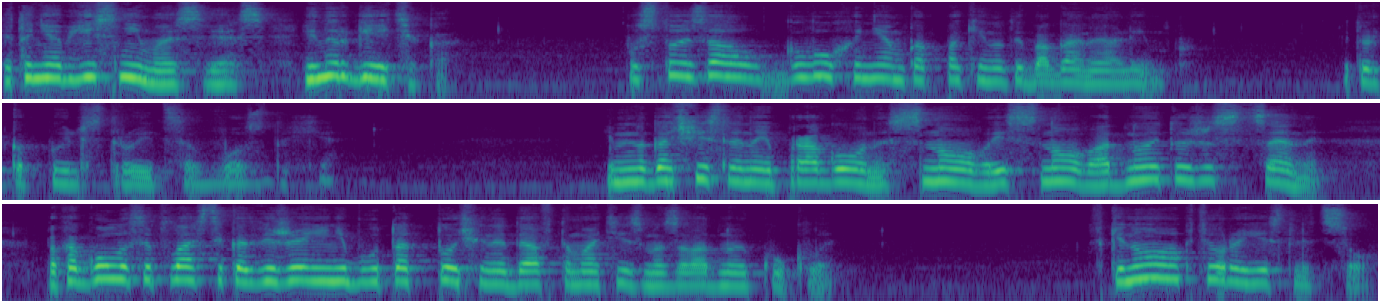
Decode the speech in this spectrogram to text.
Это необъяснимая связь, энергетика. Пустой зал глух и нем, как покинутый богами Олимп. И только пыль струится в воздухе. И многочисленные прогоны снова и снова одной и той же сцены, пока голос и пластика движения не будут отточены до автоматизма заводной куклы. В кино у актера есть лицо.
